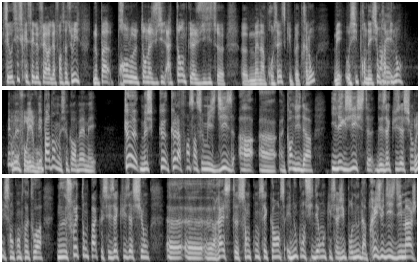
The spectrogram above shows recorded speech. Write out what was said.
C'est aussi ce qu'essaie de faire la France Insoumise, ne pas prendre le temps de la justice, attendre que la justice euh, euh, mène un procès, ce qui peut être très long, mais aussi de prendre des décisions rapidement. Mais, Comment mais- feriez-vous mais pardon, Monsieur Corbet, mais que, que, que la France insoumise dise à, à un candidat il existe des accusations Oui. qui sont contre toi. Nous ne souhaitons pas que ces accusations euh, euh, euh, restent sans conséquence et nous considérons qu'il s'agit pour nous d'un préjudice d'image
